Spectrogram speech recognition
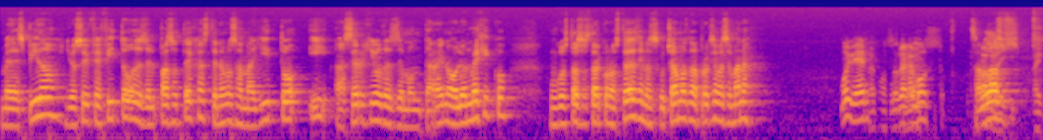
me despido. Yo soy Fefito desde El Paso, Texas. Tenemos a Mayito y a Sergio desde Monterrey, Nuevo León, México. Un gustazo estar con ustedes y nos escuchamos la próxima semana. Muy bien, nos vemos. Saludos. Bye.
